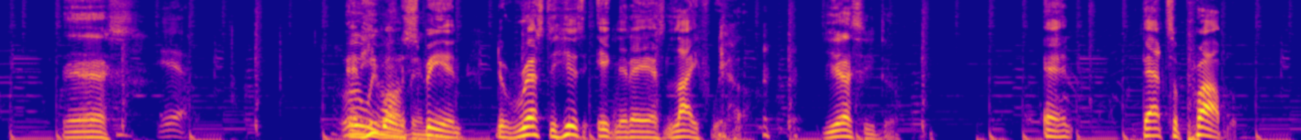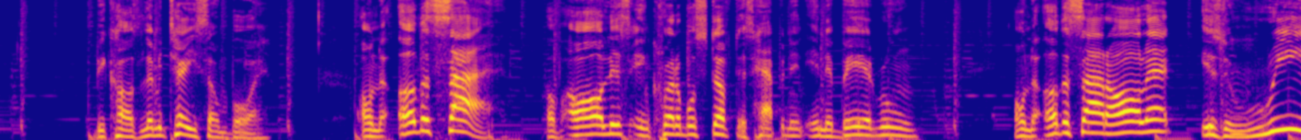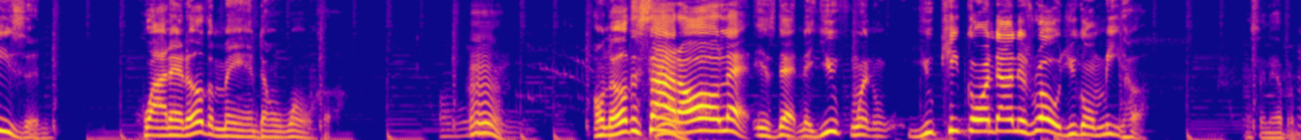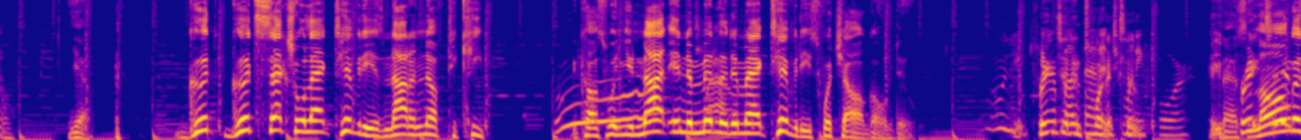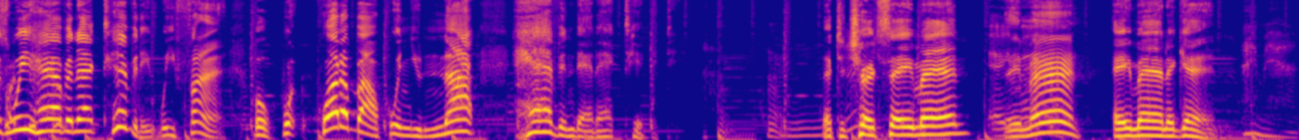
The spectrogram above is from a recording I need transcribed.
Yes. Yeah. and he want to been there. spend the rest of his ignorant ass life with her, Yes, he do. And that's a problem. Because let me tell you something, boy. On the other side of all this incredible stuff that's happening in the bedroom, on the other side of all that is the reason why that other man don't want her. Mm. On the other side of all that is that now you when you keep going down this road, you're gonna meet her. That's inevitable. Yeah. Good good sexual activity is not enough to keep because when you're not in the middle of them activities, what y'all gonna do? Ooh, you preaching in about that at 22. 24. As long as we have an activity, we fine. But what what about when you're not having that activity? Let the church say amen. Amen. Amen again.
